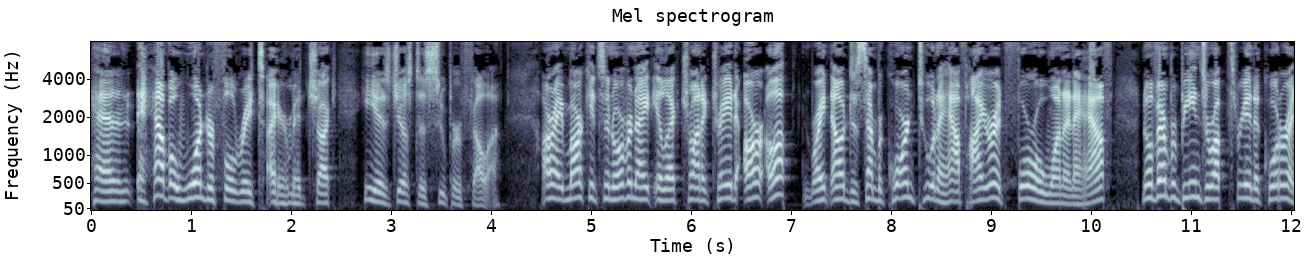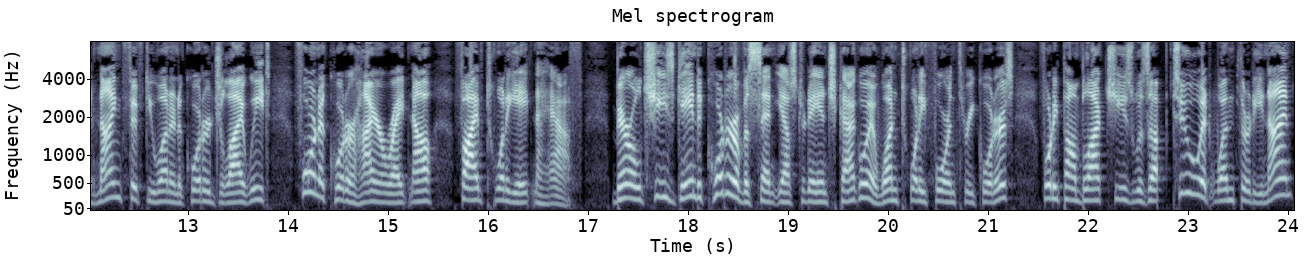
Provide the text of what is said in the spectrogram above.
and have a wonderful retirement, Chuck. He is just a super fella. All right, markets and overnight electronic trade are up right now. December corn two and a half higher at four oh one and a half. November beans are up three and a quarter at nine fifty one and a quarter. July wheat four and a quarter higher right now, five twenty eight and a half. Barrel cheese gained a quarter of a cent yesterday in Chicago at 124 and three quarters. 40 pound block cheese was up two at 139.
